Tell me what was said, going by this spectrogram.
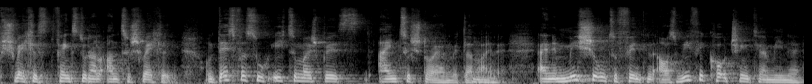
schwächelst, fängst du dann an zu schwächeln. Und das versuche ich zum Beispiel einzusteuern mittlerweile. Mhm. Eine Mischung zu finden aus wie viel Coaching-Termine,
